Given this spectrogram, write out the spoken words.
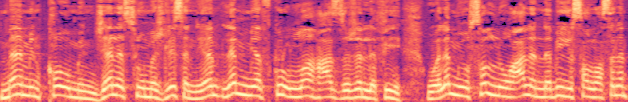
ما من قوم جلسوا مجلسا لم يذكروا الله عز وجل فيه ولم يصلوا على النبي صلى الله عليه وسلم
